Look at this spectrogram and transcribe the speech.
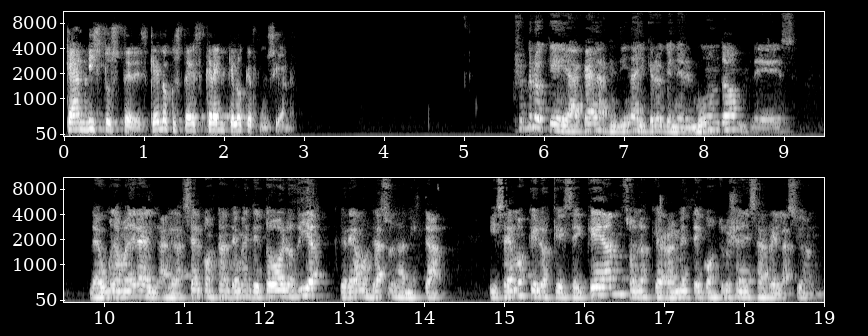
¿qué han visto ustedes? ¿Qué es lo que ustedes creen que es lo que funciona? Yo creo que acá en Argentina y creo que en el mundo es, de alguna manera, al hacer constantemente todos los días, creamos lazos de amistad. Y sabemos que los que se quedan son los que realmente construyen esa relación.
